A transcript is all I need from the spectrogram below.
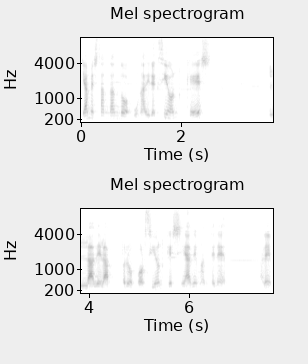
ya me están dando una dirección que es la de la proporción que se ha de mantener. ¿vale?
